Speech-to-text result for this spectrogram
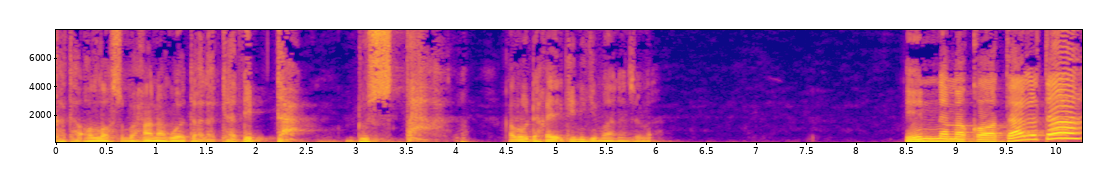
Kata Allah subhanahu wa ta'ala, kadibta, dusta. Kalau udah kayak gini gimana coba? Innama qatalta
